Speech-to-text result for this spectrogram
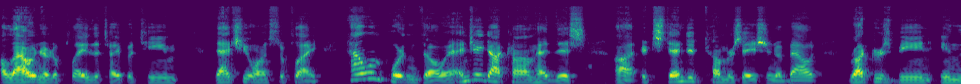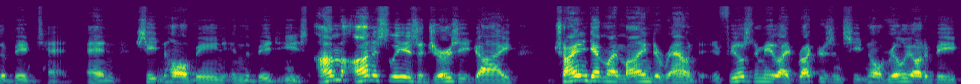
allowing her to play the type of team that she wants to play. How important, though, NJ.com had this uh, extended conversation about Rutgers being in the Big Ten and Seton Hall being in the Big East. I'm honestly, as a Jersey guy, trying to get my mind around it. It feels to me like Rutgers and Seton Hall really ought to be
